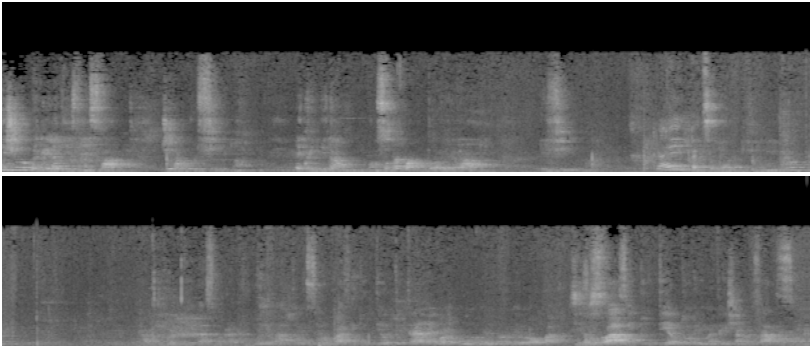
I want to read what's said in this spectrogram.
anticipo perché la Disney sta girando il film e quindi tra, non so tra quanto arriverà il film. Ok, penso di aver finito. Colpiva soprattutto il fatto che sono quasi tutti autori, tranne qualcuno del nord Europa, sì, sono so. quasi tutti autori di matrice anglosassone,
